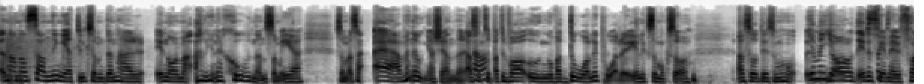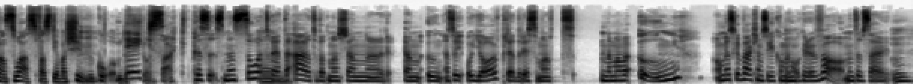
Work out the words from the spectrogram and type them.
En annan sanning är att liksom den här enorma alienationen som är som alltså även unga känner. Alltså ja. typ att vara ung och vara dålig på det är liksom också Alltså det som hon, ja, men jag, jag identifierar mig med Françoise fast jag var 20 om du Exakt, förstår. precis. Men så tror jag att det är, typ att man känner en ung... Alltså, och jag upplevde det som att när man var ung, om jag ska verkligen försöka komma mm. ihåg hur det var, men typ så här, mm.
